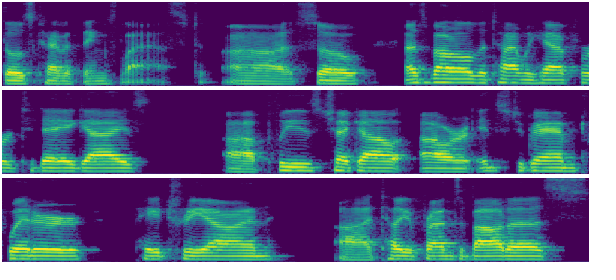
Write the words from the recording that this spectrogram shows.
those kind of things last. Uh, so that's about all the time we have for today, guys. Uh, please check out our Instagram, Twitter, Patreon. Uh, tell your friends about us.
